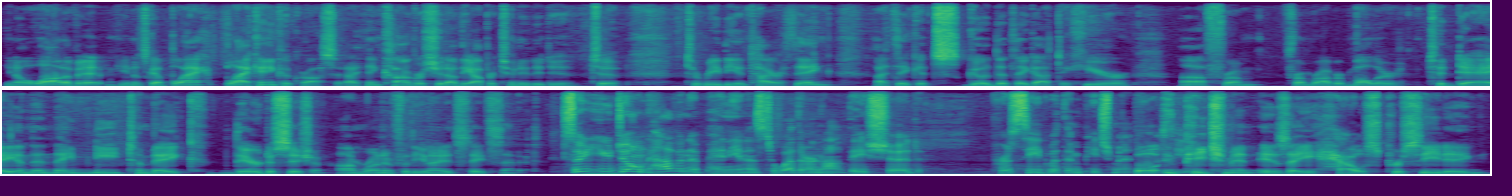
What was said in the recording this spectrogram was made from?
you know, a lot of it, you know, it's got black black ink across it. I think Congress should have the opportunity to to to read the entire thing. I think it's good that they got to hear uh, from from Robert Mueller today, and then they need to make their decision. I'm running for the United States Senate. So you don't have an opinion as to whether or not they should proceed with impeachment. Well, impeachment is a House proceeding.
